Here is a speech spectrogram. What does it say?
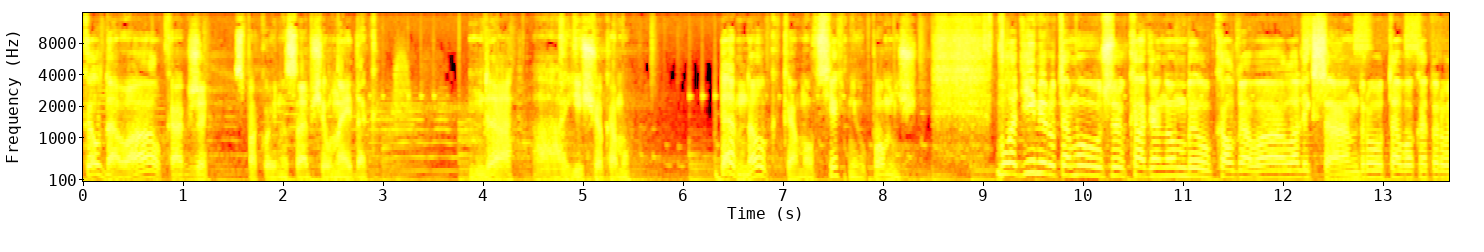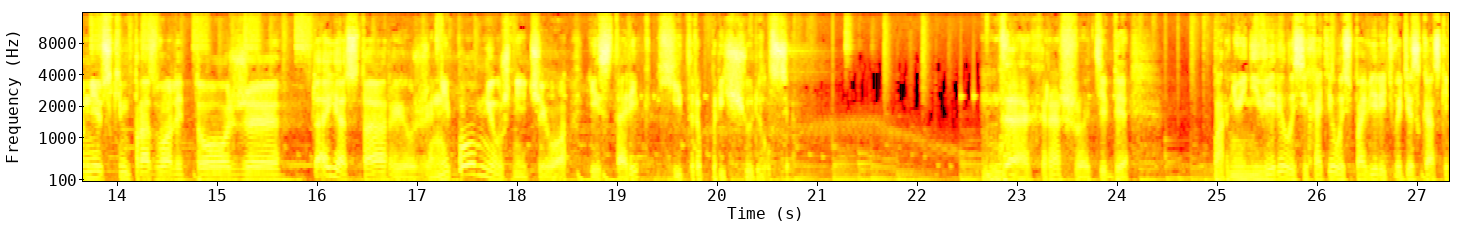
колдовал, как же», — спокойно сообщил Найдак. «Да, а еще кому?» «Да много кому, всех не упомнишь». Владимиру тому, что Каганом был, колдовал, Александру, того, которого Невским прозвали, тоже. Да я старый уже, не помню уж ничего. И старик хитро прищурился. «Да, хорошо тебе». Парню и не верилось, и хотелось поверить в эти сказки.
